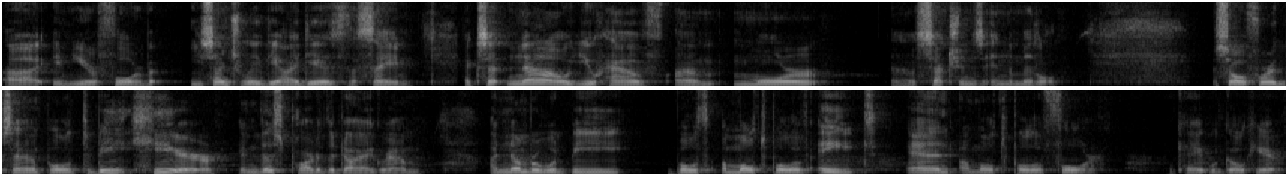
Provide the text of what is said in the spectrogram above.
uh, in year four, but essentially the idea is the same, except now you have um, more uh, sections in the middle. So for example, to be here in this part of the diagram, a number would be both a multiple of 8 and a multiple of 4. Okay, it would go here.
